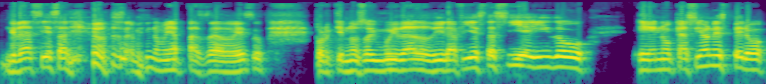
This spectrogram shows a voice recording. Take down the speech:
Gracias a Dios, a mí no me ha pasado eso, porque no soy muy dado de ir a fiestas. Sí he ido en ocasiones, pero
